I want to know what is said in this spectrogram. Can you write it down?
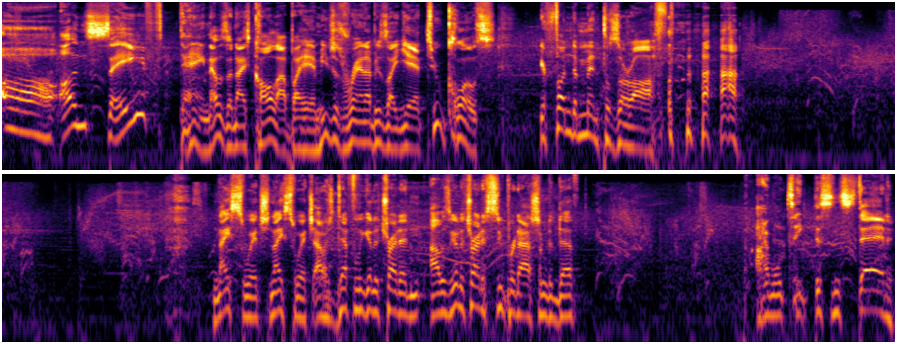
Oh, unsafe? Dang, that was a nice call out by him. He just ran up. He's like, yeah, too close. Your fundamentals are off. nice switch, nice switch. I was definitely gonna try to I was gonna try to super dash him to death. I will take this instead.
